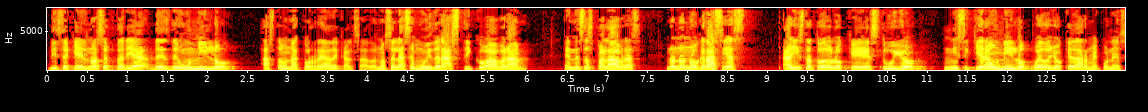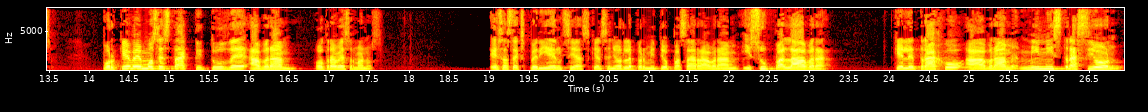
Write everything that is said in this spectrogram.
Dice que él no aceptaría desde un hilo hasta una correa de calzado. ¿No se le hace muy drástico a Abraham en esas palabras? No, no, no, gracias. Ahí está todo lo que es tuyo. Ni siquiera un hilo puedo yo quedarme con eso. ¿Por qué vemos esta actitud de Abraham? Otra vez, hermanos. Esas experiencias que el Señor le permitió pasar a Abraham y su palabra que le trajo a Abraham ministración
